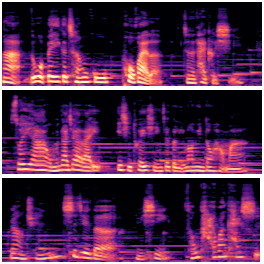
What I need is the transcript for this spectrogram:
那如果被一个称呼破坏了，真的太可惜。所以啊，我们大家来一起推行这个礼貌运动好吗？让全世界的女性从台湾开始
